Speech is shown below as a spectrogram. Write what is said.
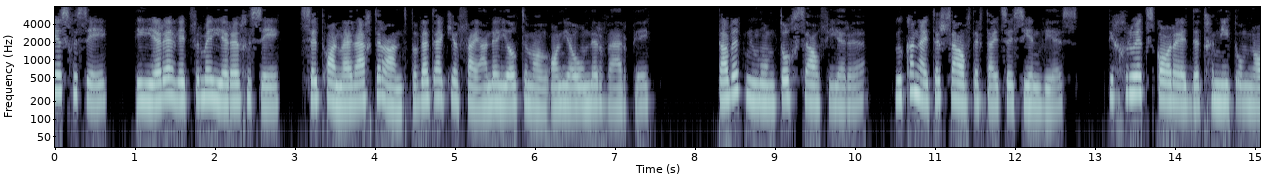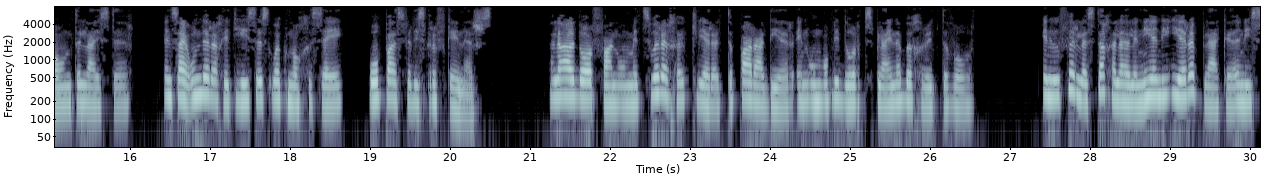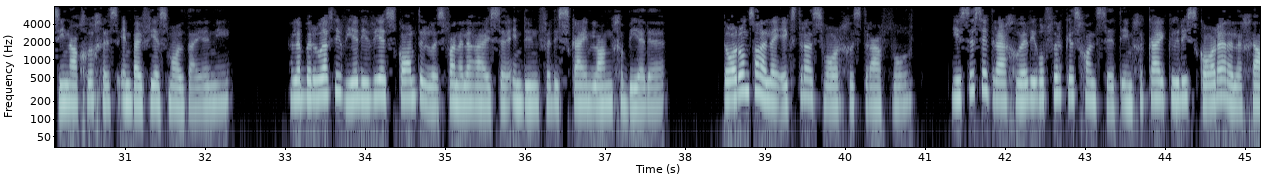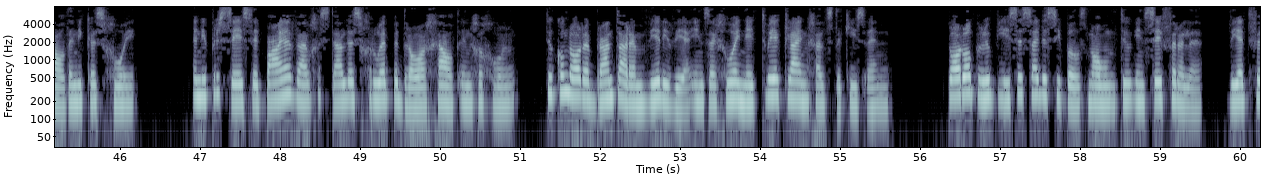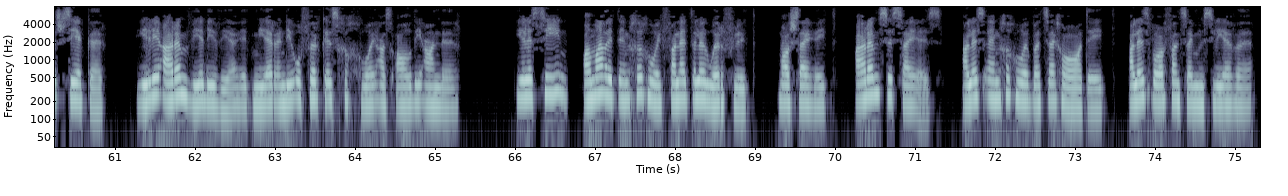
ees gesê, die Heere het vir my Heere gesê, sit aan my rechterhand, totdat ik je vijanden heeltemal aan jou onderwerp het. David noem hom toch self Heere, hoe kan hy terzelfde tijd sy sien wees? Die groot skare het dit geniet om na hom te luister. In sy onderrig het Jezus ook nog gesê, oppas vir die skrifkenners. Hulle hou daarvan om met zwerige kleren te paradeer en om op die dorpspleine begroet te worden. En hoe verlustig hulle hulle nie in die ereplekke in die synagoges en by feestmaaltuie nie. Hulle beroof die weduwee skaamteloos van hulle huise en doen vir die skyn lang gebede. Daarom zal hulle extra zwaar gestraft worden. Jezus het reg oor die offerkis gaan sit en gekyk hoe die skare hulle geld in die kus gooi. In die proces het baie welgesteldes groot bedrag geld ingegooi. Toe kom daar een brandarm weduwee en sy gooi net twee klein geldstukkies in. Daarop roep Jezus sy disciples na hom toe en sê vir hulle, weet verzeker, hierdie arm weduwee het meer in die offerkis gegooi als al die ander. Jullie sien, allemaal het ingegooi van het hulle oorvloed, maar sy het, arm soos sy is, alles ingegooi wat sy gehad het, alles waarvan sy moes leven.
